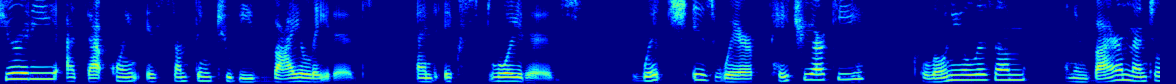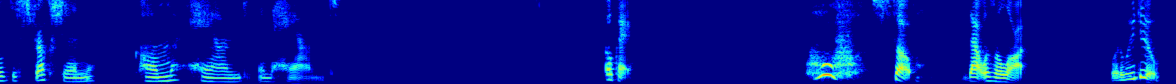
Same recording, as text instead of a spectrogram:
Purity at that point is something to be violated and exploited, which is where patriarchy, colonialism, and environmental destruction come hand in hand. Okay. Whew. So, that was a lot. What do we do?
